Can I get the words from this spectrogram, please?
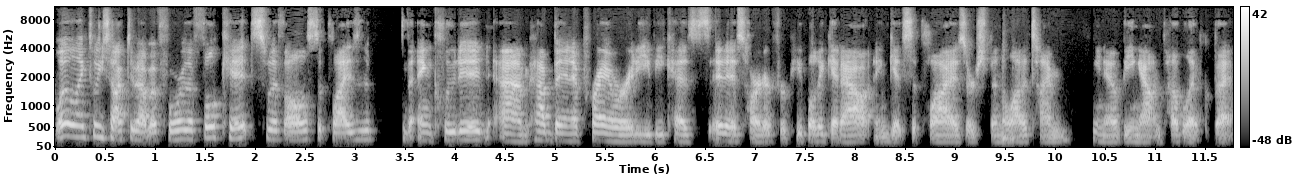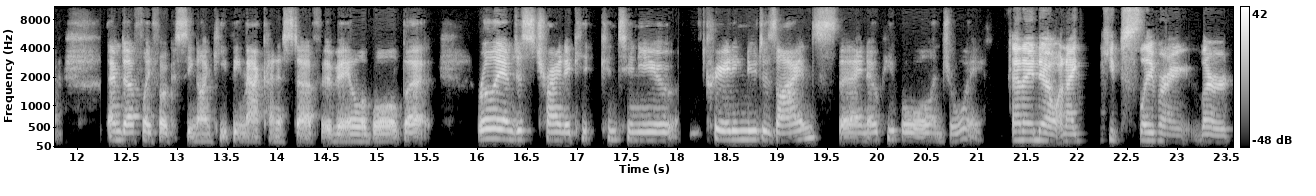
Well like we talked about before the full kits with all supplies included um, have been a priority because it is harder for people to get out and get supplies or spend a lot of time you know being out in public. But i'm definitely focusing on keeping that kind of stuff available. But really i'm just trying to continue creating new designs that i know people will enjoy. And i know and i keep slavering or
